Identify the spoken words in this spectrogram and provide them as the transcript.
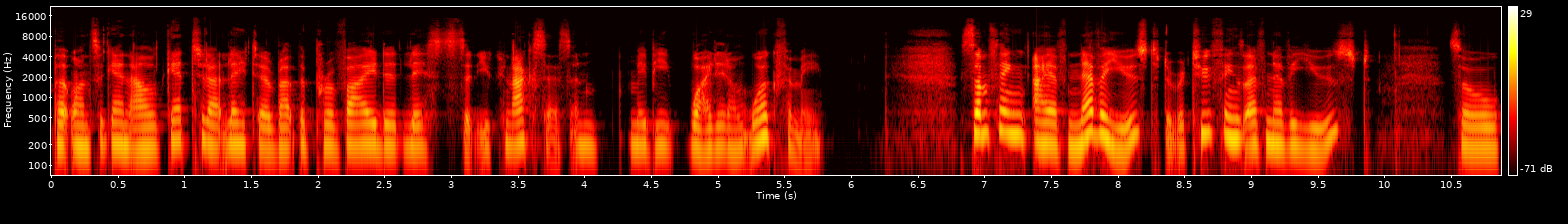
But once again, I'll get to that later about the provided lists that you can access and maybe why they don't work for me. Something I have never used, there were two things I've never used. So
